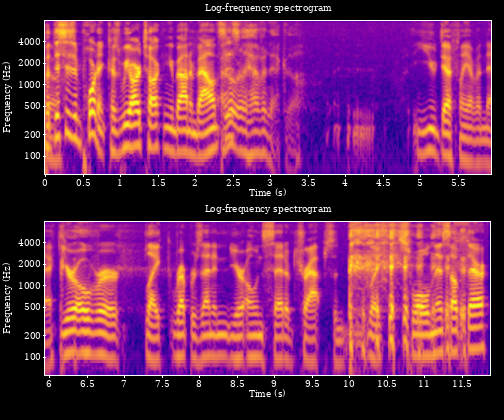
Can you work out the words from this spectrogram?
but this is important because we are talking about imbalances. I don't really have a neck though. you definitely have a neck. You're over like representing your own set of traps and like swollenness up there.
